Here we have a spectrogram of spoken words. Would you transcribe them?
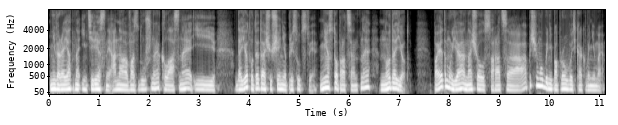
невероятно интересной. Она воздушная, классная и дает вот это ощущение присутствия. Не стопроцентное, но дает. Поэтому я начал стараться, а почему бы не попробовать как в аниме.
